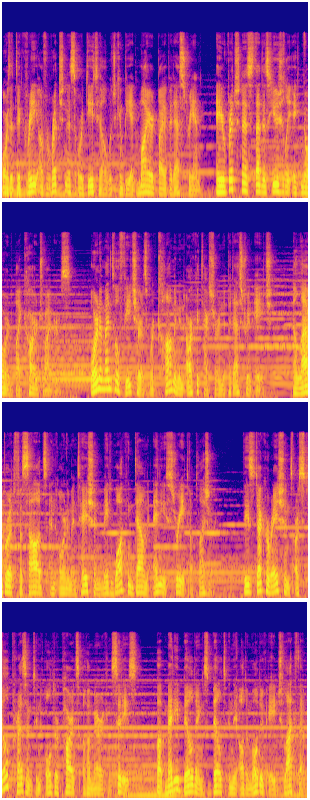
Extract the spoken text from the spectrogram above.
or the degree of richness or detail which can be admired by a pedestrian, a richness that is usually ignored by car drivers. Ornamental features were common in architecture in the pedestrian age. Elaborate facades and ornamentation made walking down any street a pleasure. These decorations are still present in older parts of American cities, but many buildings built in the automotive age lack them,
